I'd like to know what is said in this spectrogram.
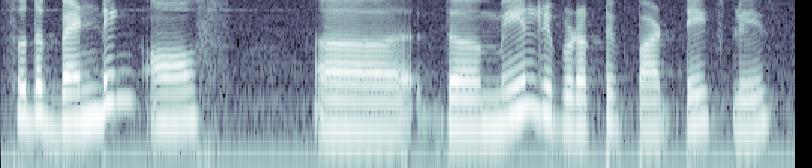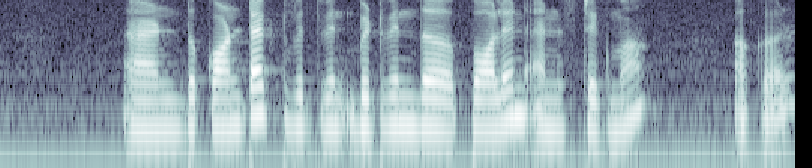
So the bending of uh, the male reproductive part takes place and the contact between, between the pollen and stigma occur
